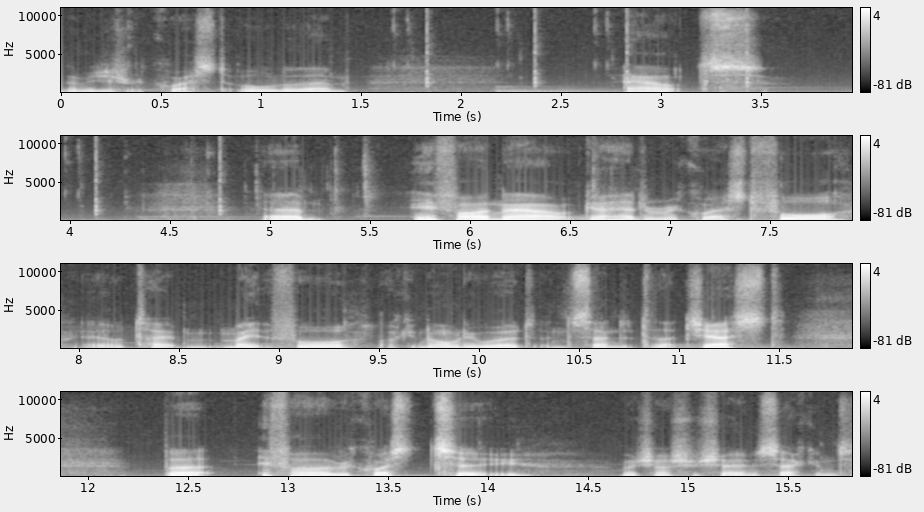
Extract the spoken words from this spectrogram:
Let me just request all of them out. Um, if I now go ahead and request 4, it'll take make the 4 like it normally would and send it to that chest. But if I request 2, which I shall show in a second.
